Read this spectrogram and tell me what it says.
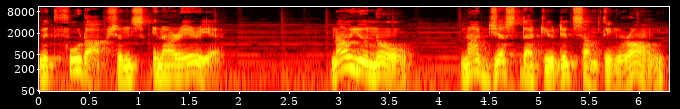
with food options in our area. Now you know not just that you did something wrong,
